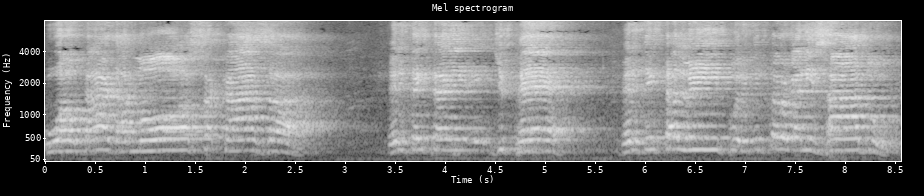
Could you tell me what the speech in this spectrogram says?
O altar da nossa casa. Ele tem que estar de pé, ele tem que estar limpo, ele tem que estar organizado.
